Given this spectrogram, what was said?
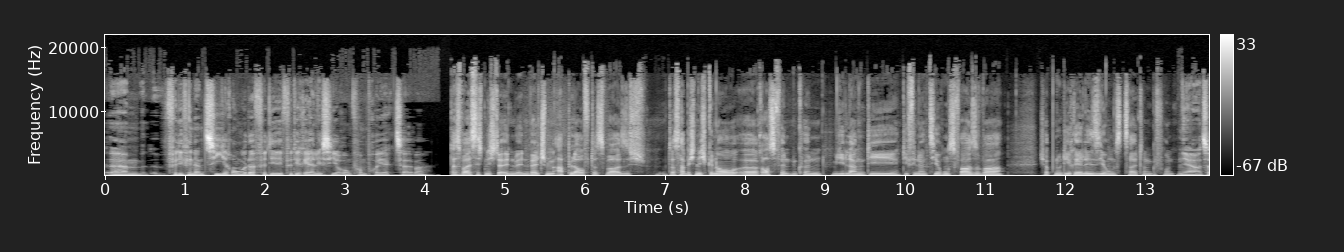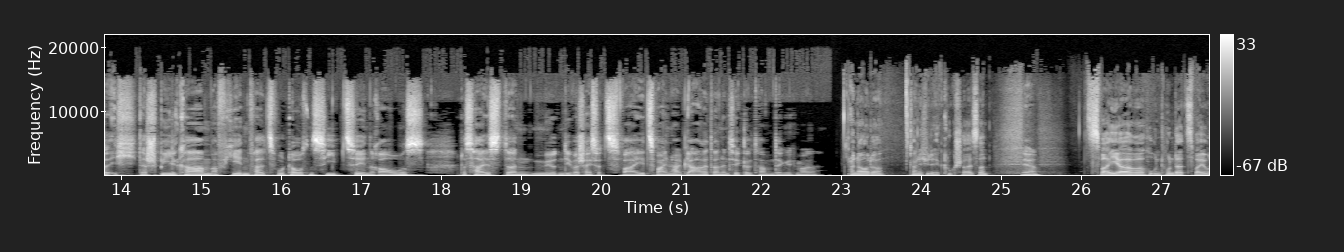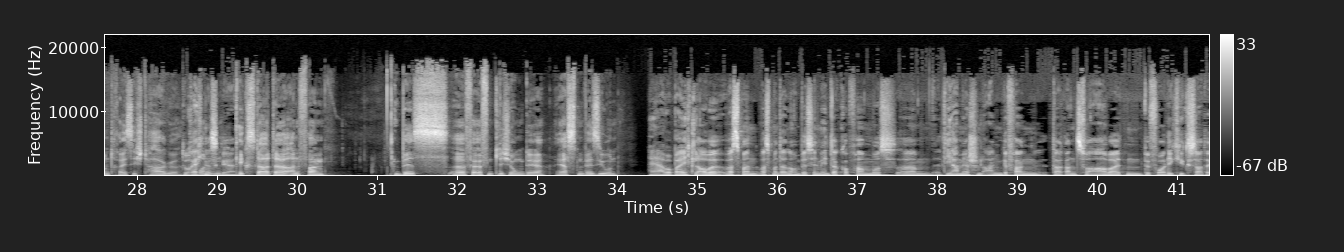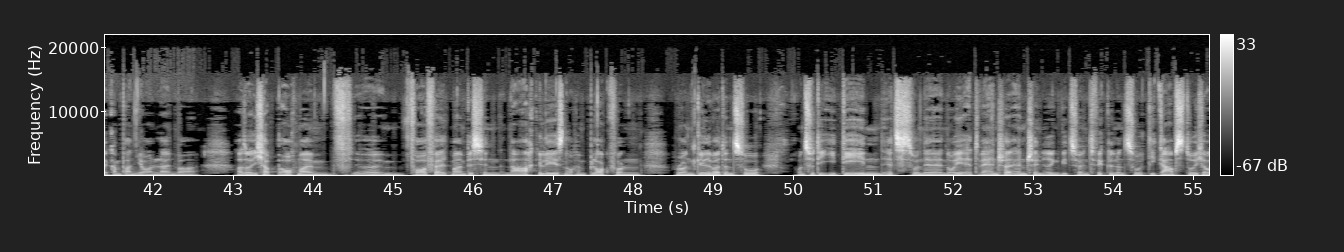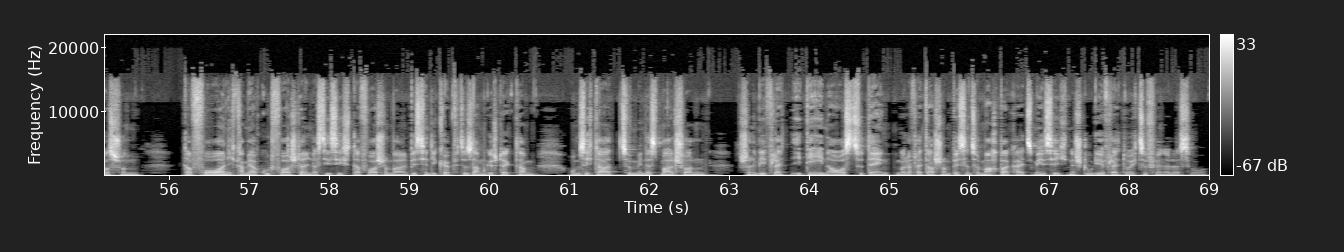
Ähm, für die Finanzierung oder für die, für die Realisierung vom Projekt selber? Das weiß ich nicht, in, in welchem Ablauf das war. Also ich, das habe ich nicht genau äh, rausfinden können, wie lang die, die Finanzierungsphase war. Ich habe nur die Realisierungszeit dann gefunden. Ja, also ich, das Spiel kam auf jeden Fall 2017 raus. Das heißt, dann würden die wahrscheinlich so zwei, zweieinhalb Jahre dann entwickelt haben, denke ich mal. Genau, da kann ich wieder klugscheißern. Ja. Zwei Jahre und 132 Tage. Du rechnest Von gern. Kickstarter Anfang bis äh, Veröffentlichung der ersten Version. Ja, wobei ich glaube, was man, was man da noch ein bisschen im Hinterkopf haben muss, ähm, die haben ja schon angefangen, daran zu arbeiten, bevor die Kickstarter-Kampagne online war. Also ich habe auch mal im, äh, im, Vorfeld mal ein bisschen nachgelesen, auch im Blog von Ron Gilbert und so. Und so die Ideen, jetzt so eine neue Adventure-Engine irgendwie zu entwickeln und so, die gab es durchaus schon davor. Und ich kann mir auch gut vorstellen, dass die sich davor schon mal ein bisschen die Köpfe zusammengesteckt haben, um sich da zumindest mal schon schon irgendwie vielleicht Ideen auszudenken oder vielleicht auch schon ein bisschen so machbarkeitsmäßig eine Studie vielleicht durchzuführen oder so.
